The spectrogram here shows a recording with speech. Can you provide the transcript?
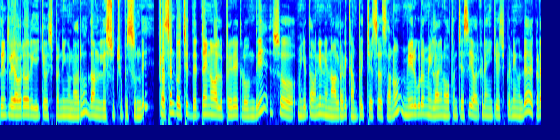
దీంట్లో ఎవరెవరు ఈక్వెస్ పెండింగ్ ఉన్నారో దాని లిస్ట్ చూపిస్తుంది. ప్రజెంట్ వచ్చి డెత్ అయిన వాళ్ళ పేరు ఇక్కడ ఉంది. సో మిగతావన్నీ నేను ఆల్రెడీ కంప్లీట్ చేసేస్తాను మీరు కూడా మీ లాగిన్ ఓపెన్ చేసి ఎవరికైనా ఈకేవైసీ పెండింగ్ ఉంటే అక్కడ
